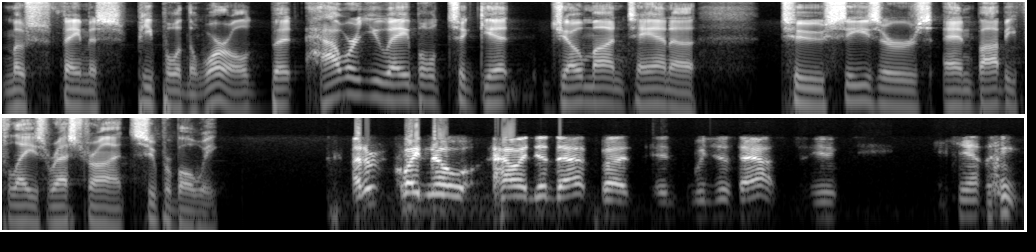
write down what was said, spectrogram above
most famous people in the world, but how are you able to get Joe Montana to Caesars and Bobby Flay's restaurant Super Bowl week? I don't quite know how I did that, but it, we just asked. You, you can't.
